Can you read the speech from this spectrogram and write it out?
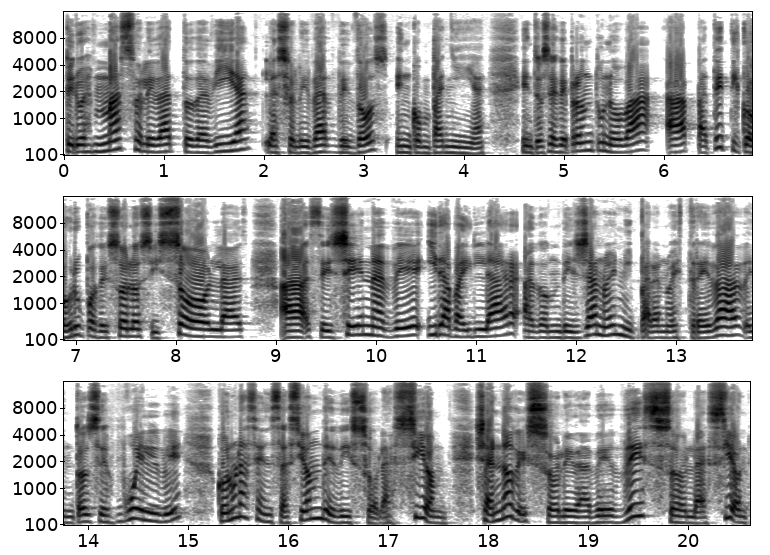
pero es más soledad todavía la soledad de dos en compañía. Entonces de pronto uno va a patéticos grupos de solos y solas, se llena de ir a bailar a donde ya no es ni para nuestra edad, entonces vuelve con una sensación de desolación, ya no de soledad, de desolación,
